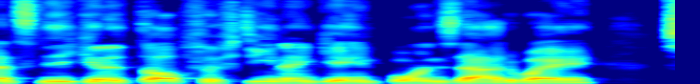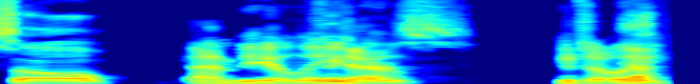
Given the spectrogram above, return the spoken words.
and sneak in the top 15 and gain points that way. So, and be a leader. Good to lead. Yeah,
